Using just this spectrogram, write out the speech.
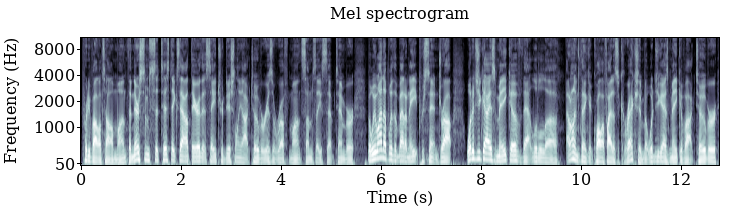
pretty volatile month. And there's some statistics out there that say traditionally October is a rough month. Some say September, but we wound up with about an 8% drop. What did you guys make of that little? Uh, I don't even think it qualified as a correction, but what did you guys make of October? Do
